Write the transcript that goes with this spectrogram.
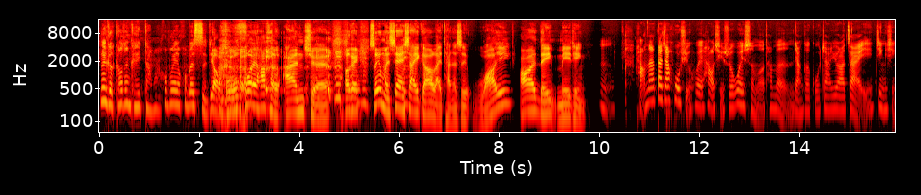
那个高登可以打吗？会不会会不会死掉？不会，它很安全。OK，所以我们现在下一个要来谈的是 Why are they meeting？嗯好，那大家或许会好奇说，为什么他们两个国家又要再进行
